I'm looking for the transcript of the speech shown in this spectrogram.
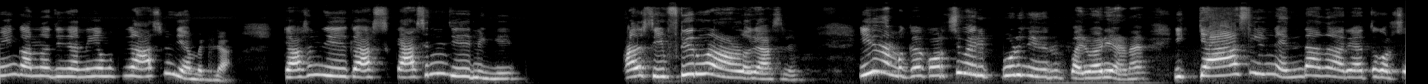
മെയിൻ കാരണം എന്ന് വെച്ച് കഴിഞ്ഞാൽ നമുക്ക് ക്യാസിനും ചെയ്യാൻ പറ്റില്ല. ക്യാസിനും ചെയ്ത് ക്യാസിനും ചെയ്തില്ലെങ്കിൽ അത് സേഫ്റ്റി റൂൾ ആണല്ലോ ഗ്യാസിന് ഇനി നമുക്ക് കുറച്ച് പേര് ഇപ്പോഴും ചെയ്തൊരു പരിപാടിയാണ് ഈ കാസിലിന് എന്താണെന്ന് അറിയാത്ത കുറച്ച്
